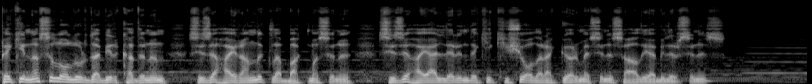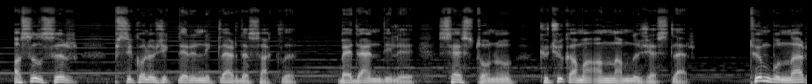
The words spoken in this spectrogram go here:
Peki nasıl olur da bir kadının size hayranlıkla bakmasını, sizi hayallerindeki kişi olarak görmesini sağlayabilirsiniz? Asıl sır psikolojik derinliklerde saklı. Beden dili, ses tonu, küçük ama anlamlı jestler. Tüm bunlar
